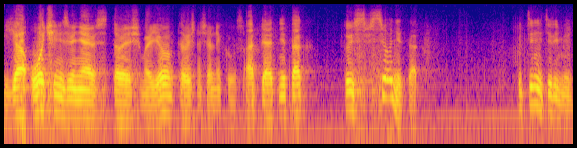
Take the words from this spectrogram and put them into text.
Я очень извиняюсь, товарищ майор, товарищ начальник курса. Опять не так. То есть все не так. Подтяните ремень.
